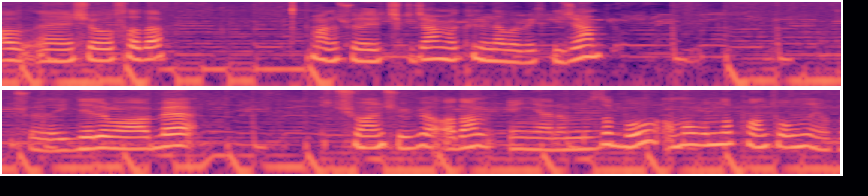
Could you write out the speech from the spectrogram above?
Al, ee, şey olsa da. Ben şuraya çıkacağım ve Klinab'a bekleyeceğim. Şöyle gidelim abi. Şu an çünkü adam en yarımızda bu ama bunda pantolonu yok.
